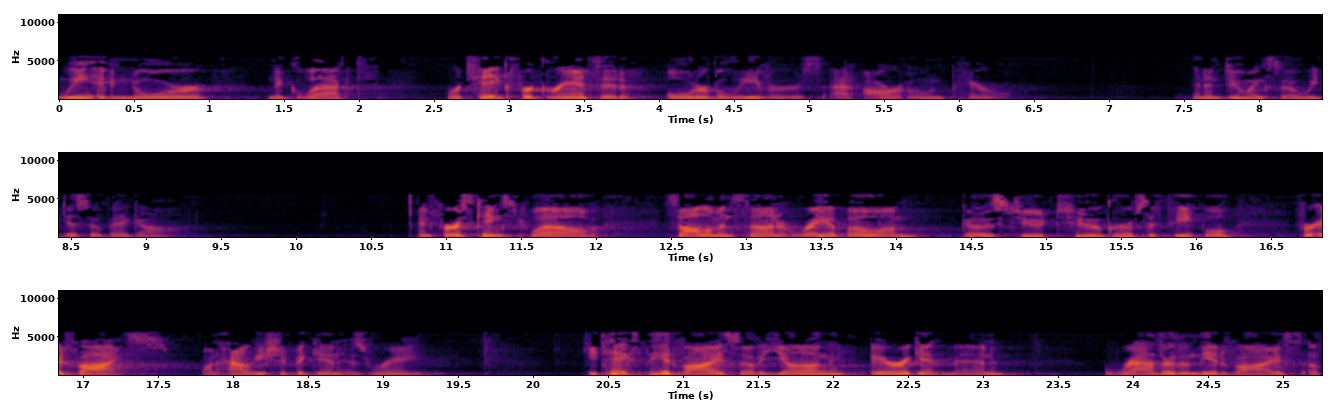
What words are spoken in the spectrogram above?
We ignore, neglect, or take for granted older believers at our own peril. And in doing so, we disobey God. In 1 Kings 12, Solomon's son Rehoboam goes to two groups of people for advice on how he should begin his reign. He takes the advice of young, arrogant men rather than the advice of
